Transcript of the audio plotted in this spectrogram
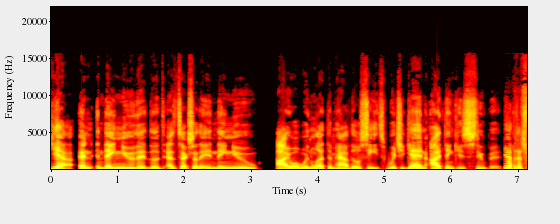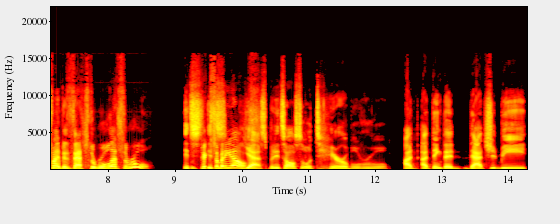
Yeah, and, and they knew that the as a texter, they and they knew Iowa wouldn't let them have those seats, which again I think is stupid. Yeah, but that's fine. But if that's the rule, that's the rule. It's Pick it's- somebody else. Yes, but it's also a terrible rule. I I think that that should be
